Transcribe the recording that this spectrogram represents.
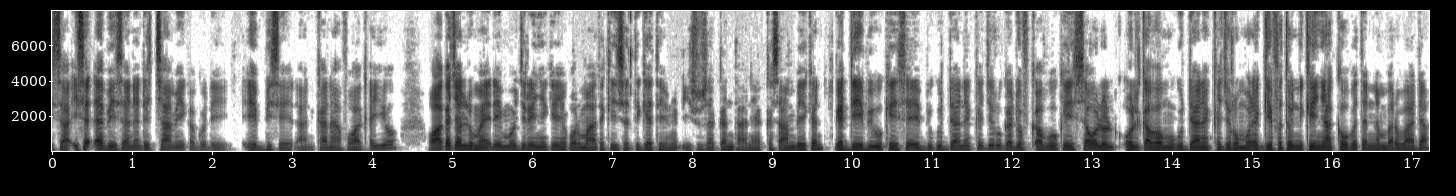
isa dhabe sana dachaa meeqa godhee eebbiseedhaan kanaaf waaqayyo. Waaqa calluma jedhee immoo jireenya keenya qormaata keessatti gatee nu dhiisus akka hin taane akka isaan beekan gaddeebi'uu keessa eebbi guddaan akka jiru gad of qabuu keessa ol qabamuu guddaan akka jiru immoo dhaggeeffattoonni keenya akka hubatan nan barbaada.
